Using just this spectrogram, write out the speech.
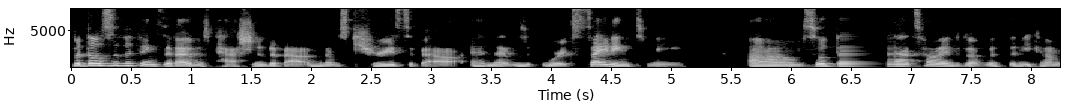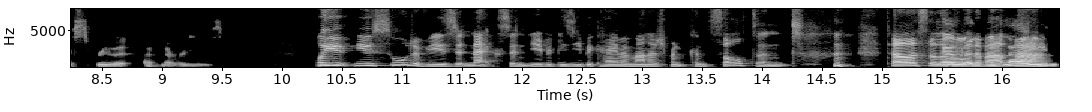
But those are the things that I was passionate about and that I was curious about and that was, were exciting to me. Um, so that, that's how I ended up with an economics degree that I've never used. Well, you you sort of used it next, didn't you? Because you became a management consultant. Tell us a little bit about that. You,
